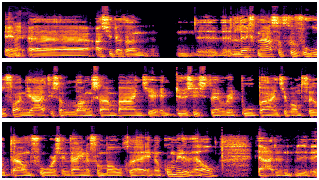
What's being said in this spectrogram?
En nee. uh, als je dat dan legt naast het gevoel van ja, het is een langzaam baantje en dus is het een Red Bull baantje, want veel downforce en weinig vermogen en dan kom je er wel. Ja, de,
